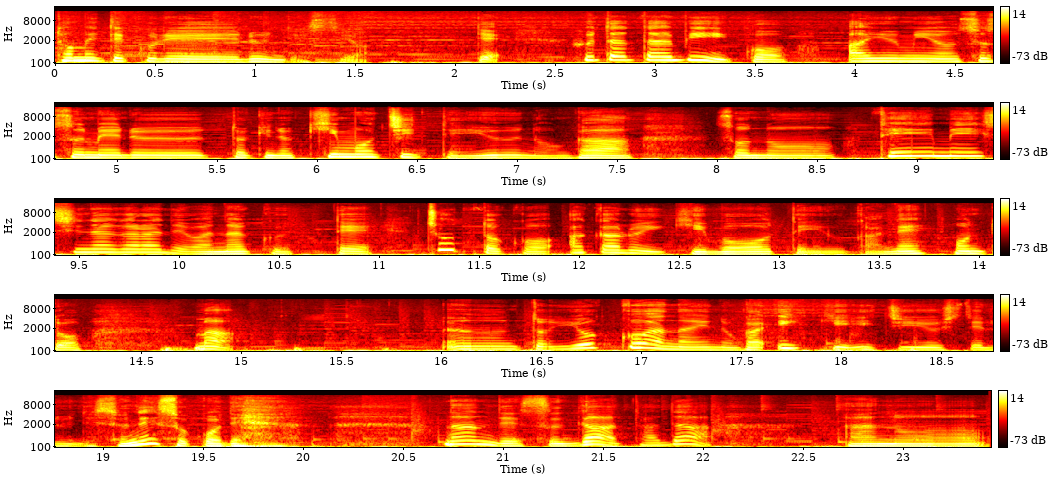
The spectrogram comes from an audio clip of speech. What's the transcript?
止めてくれるんですよ。で再びこう歩みを進める時の気持ちっていうのがその低迷しながらではなくってちょっとこう明るい希望っていうかね本当まあうんとよくはないのが一喜一憂してるんですよねそこで なんですがただあの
